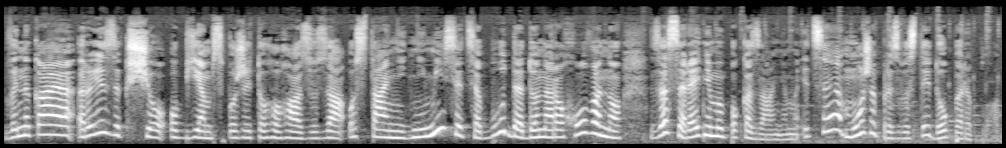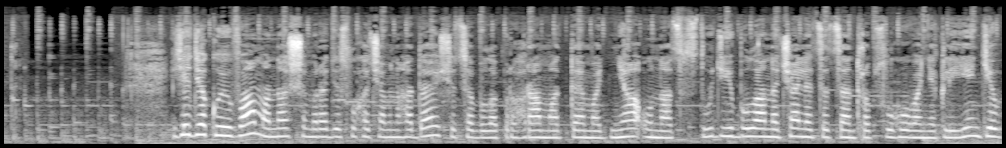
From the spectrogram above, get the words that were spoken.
виникає ризик, що об'єм спожитого газу за останні дні місяця буде донараховано за середніми показаннями, і це може призвести до переплати. Я дякую вам, а нашим радіослухачам нагадаю, що це була програма Тема дня. У нас в студії була начальниця центру обслуговування клієнтів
